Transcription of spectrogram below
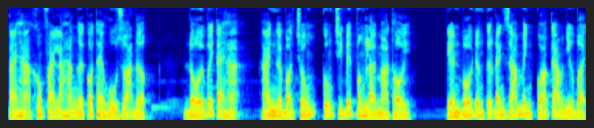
Tài hạ không phải là hạng người có thể hù dọa được Đối với tài hạ, Hai người bọn chúng cũng chỉ biết vâng lời mà thôi Tiền bối đừng tự đánh giá mình quá cao như vậy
